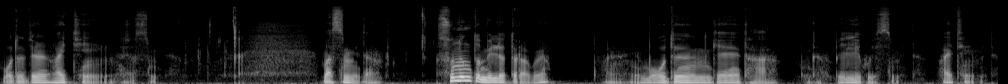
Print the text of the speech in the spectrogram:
모두들 화이팅 하셨습니다. 맞습니다. 수능도 밀렸더라고요. 네, 모든 게 다 뭔가 밀리고 있습니다. 화이팅입니다.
